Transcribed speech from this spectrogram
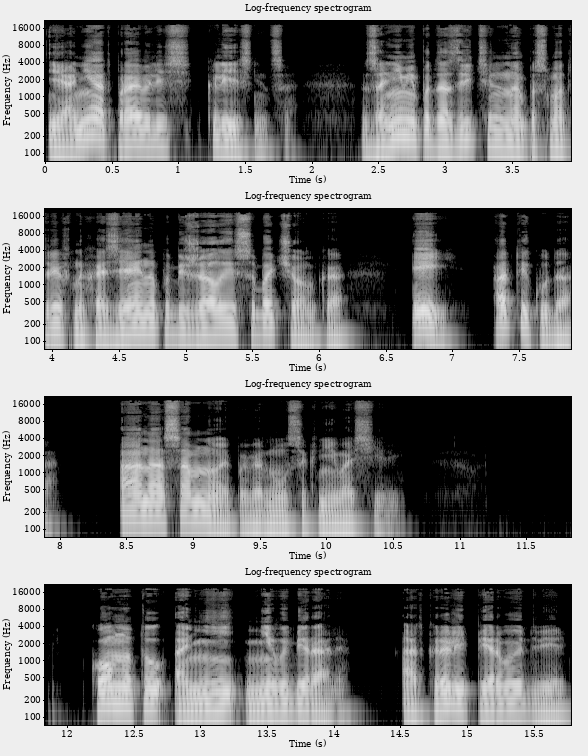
И они отправились к лестнице. За ними, подозрительно посмотрев на хозяина, побежала и собачонка. «Эй, а ты куда?» «А она со мной», — повернулся к ней Василий. Комнату они не выбирали. Открыли первую дверь.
